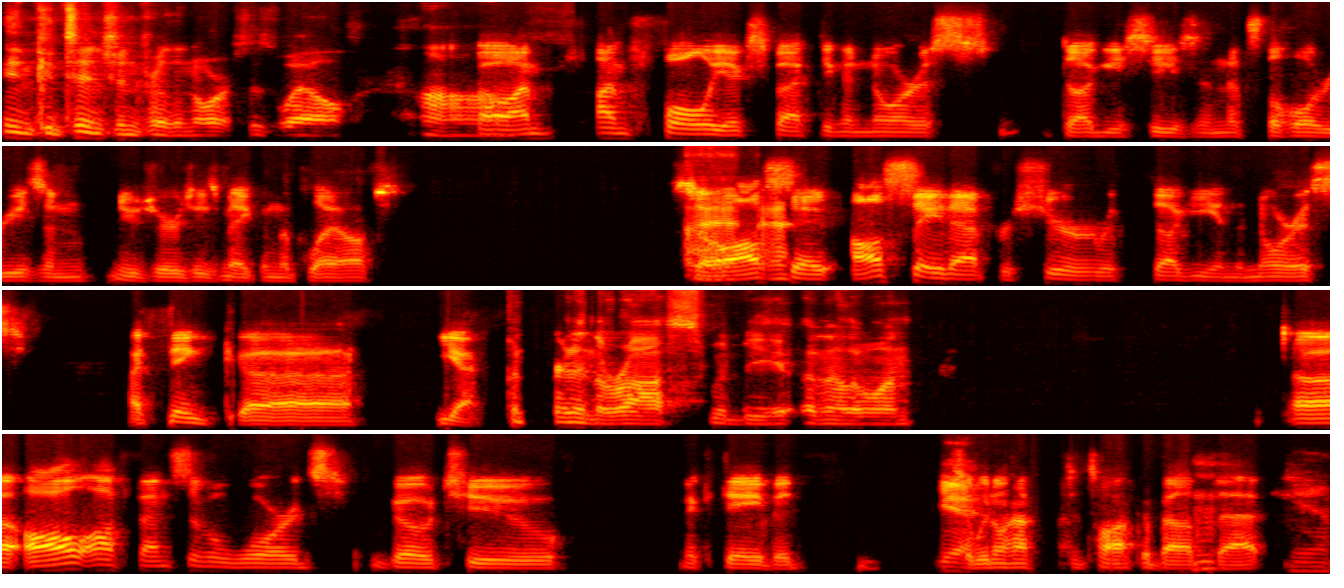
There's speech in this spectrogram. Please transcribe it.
in contention for the Norris as well. Um, Oh, I'm I'm fully expecting a Norris Dougie season. That's the whole reason New Jersey's making the playoffs. So I- I'll say I'll say that for sure with Dougie and the Norris. I think uh yeah. Panarin and the Ross would be another one. Uh all offensive awards go to McDavid. Yeah. So we don't have to talk about that. Yeah.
